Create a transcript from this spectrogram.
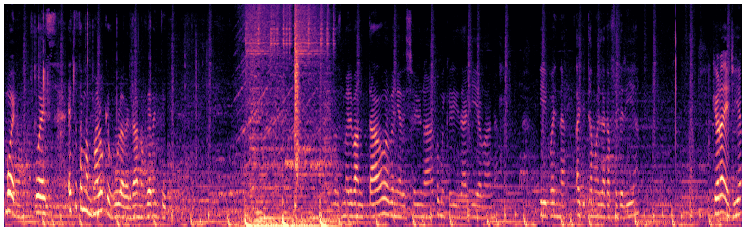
Bueno, pues esto está más malo que gula, ¿verdad? No os voy a mentir. Pues me he levantado, he venido a desayunar con mi querida Giovanna. Y pues nada, aquí estamos en la cafetería. ¿Qué hora es, Gia?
